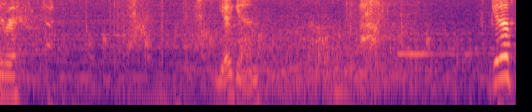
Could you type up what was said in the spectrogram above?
Her. Yet again. Get up!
